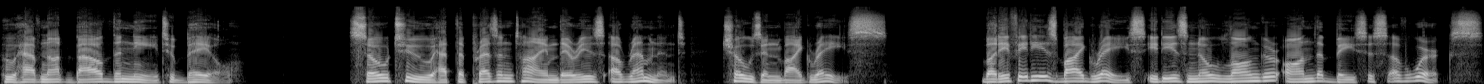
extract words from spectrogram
who have not bowed the knee to Baal. So too at the present time there is a remnant chosen by grace. But if it is by grace, it is no longer on the basis of works.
